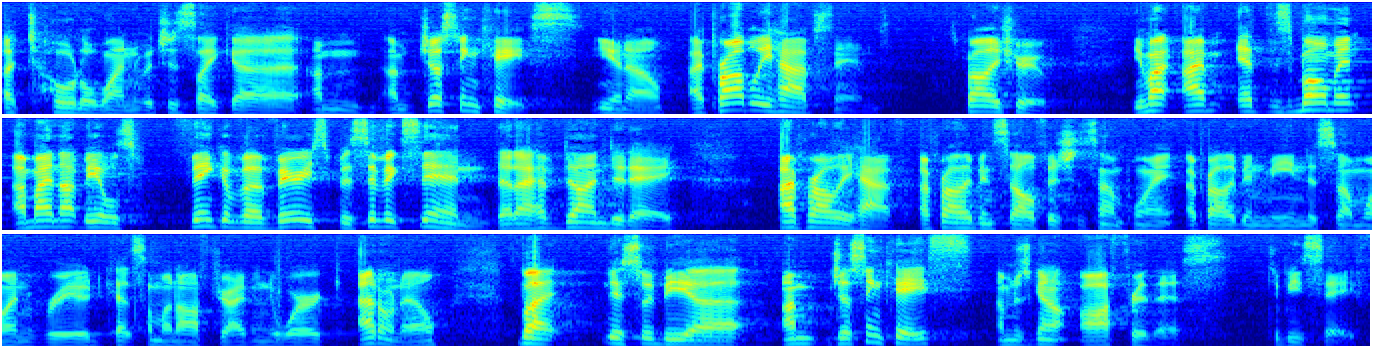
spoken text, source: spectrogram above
a total one, which is like a, I'm, I'm just in case, you know, I probably have sinned. It's probably true. You might, I'm, at this moment, I might not be able to think of a very specific sin that I have done today. I probably have. I've probably been selfish at some point. I've probably been mean to someone, rude, cut someone off driving to work. I don't know. But this would be a, I'm just in case, I'm just going to offer this to be safe.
